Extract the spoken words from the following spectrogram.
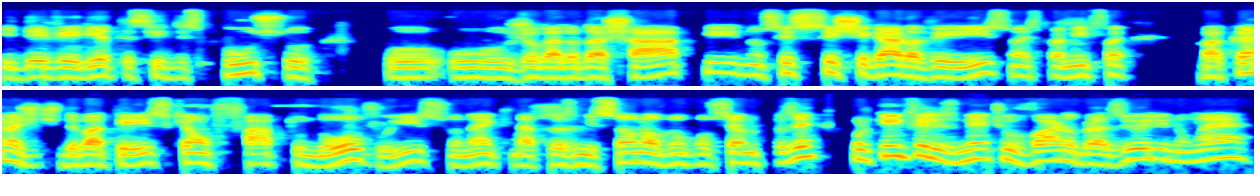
e deveria ter sido expulso o, o jogador da Chape. Não sei se vocês chegaram a ver isso, mas para mim foi bacana a gente debater isso, que é um fato novo isso, né? Que na transmissão nós não conseguimos fazer, porque infelizmente o VAR no Brasil ele não é,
